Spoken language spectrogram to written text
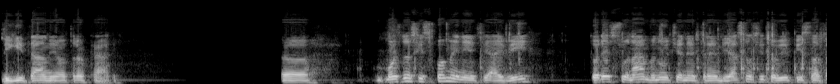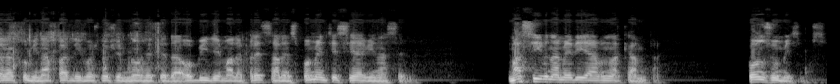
digitálni otrokári. Uh, možno si spomeniete aj vy, ktoré sú nám vnútené trendy. Ja som si to vypísal tak, ako mi napadli, možno, že mnohé teda obídem, ale predsa len spomente si aj vy na seba. Masívna mediálna kampaň. Konzumizmus.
